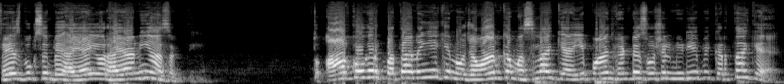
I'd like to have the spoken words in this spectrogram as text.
فیس بک سے بے حیائی اور حیا نہیں آ سکتی۔ تو آپ کو اگر پتا نہیں ہے کہ نوجوان کا مسئلہ کیا ہے، یہ پانچ گھنٹے سوشل میڈیا پہ کرتا کیا ہے؟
